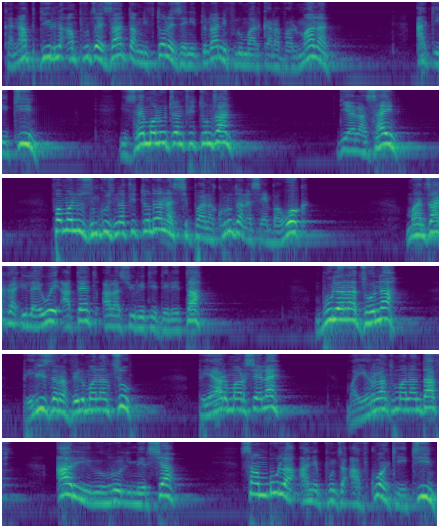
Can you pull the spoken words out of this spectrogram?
ka nampidirina am-ponja izany tamin'ny fotoana izay nitondran'ny filoha Marc Ravalomanana. Ankehitriny, izay manohitra ny fitondrana dia lazaina fa manozongozona fitondrana sy mpanakorontana saim-bahoaka. Manjaka ilay hoe atteinte à la surete de l'Etat. Mbola Rajaonah, Beriza Ravelomanantsoa, Béhary Marcellin, Maherilanto Malandafy ary ireo Rolly Mercia, samy mbola any am-ponja avokoa ankehitriny.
